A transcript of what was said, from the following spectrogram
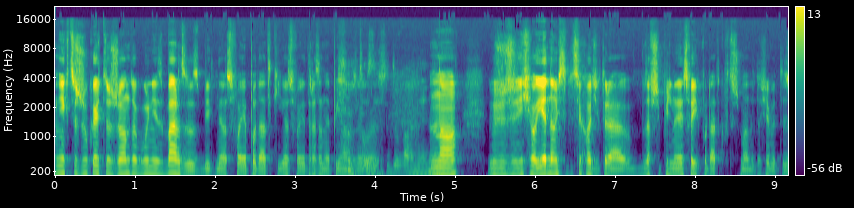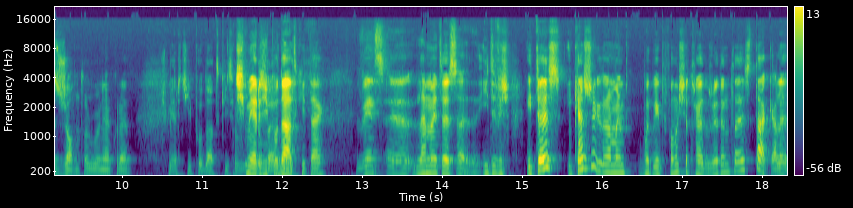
nie chce szukać, to rząd ogólnie jest bardzo zbiegny o swoje podatki i o swoje tracone pieniądze. To zdecydowanie. Nie? No, jeśli o jedną instytucję chodzi, która zawsze pilnuje swoich podatków, też ma do siebie, to jest rząd ogólnie akurat. Śmierci i podatki są. Śmierć i podatki, tak? Więc e, dla mnie to jest. E, i, wiesz, I to jest. I każdy normalnie pomyślał trochę dłużej, to, to jest tak, ale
